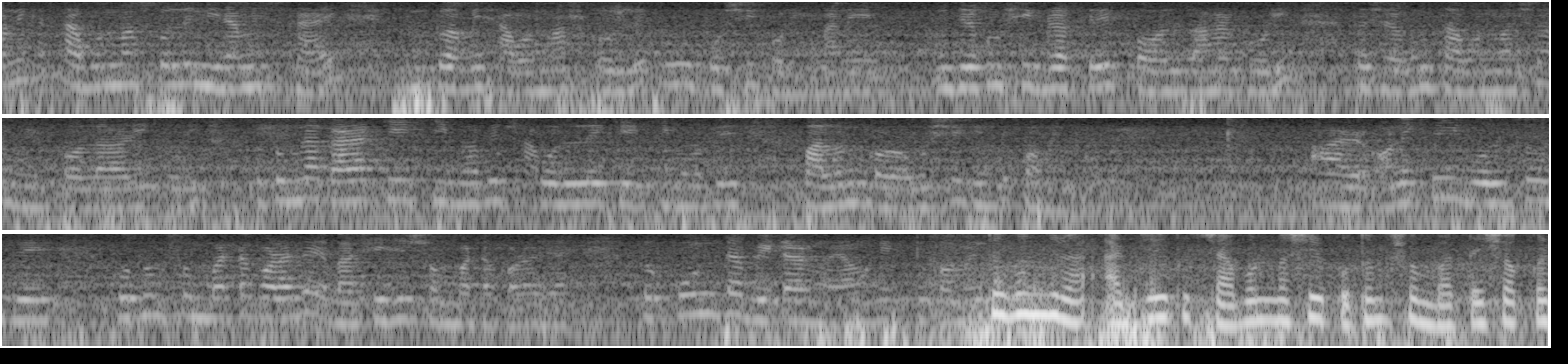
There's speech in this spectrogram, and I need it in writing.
অনেকে শ্রাবণ মাস করলে নিরামিষ খায়, কিন্তু আমি শ্রাবণ মাস করলে পুরো উপোসই করি। মানে যেরকম শিবরাত্রে ফল আহার করি, তো সেরকম শ্রাবণ মাসেও আমি ফল আহারই করি। তো তোমরা কারা কে কীভাবে করলে, কে কীভাবে পালন করো, অবশ্যই কিন্তু কমেন্ট করো। আর অনেকেই বলছো যে প্রথম সোমবারটা করা যায় বা শেষের সোমবারটা করা যায়। তো কোনটা বেটার হয়? আমাকে একটু কমেন্ট তো বন্ধুরা, আজ যেহেতু শ্রাবণ মাসের প্রথম সোমবার, তাই সকাল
